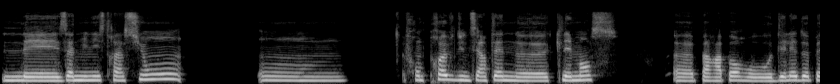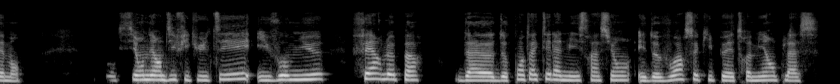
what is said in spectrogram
les administrations feront preuve d'une certaine clémence par rapport au délai de paiement. Donc, si on est en difficulté, il vaut mieux faire le pas de, contacter l'administration et de voir ce qui peut être mis en place.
